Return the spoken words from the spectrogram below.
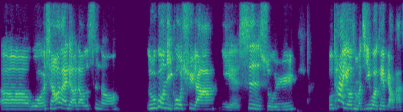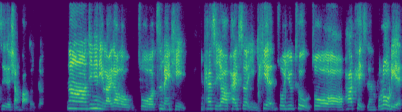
呃，我想要来聊聊的是呢，如果你过去啊，也是属于不太有什么机会可以表达自己的想法的人，那今天你来到了做自媒体，你开始要拍摄影片，做 YouTube，做 Podcast，不露脸，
